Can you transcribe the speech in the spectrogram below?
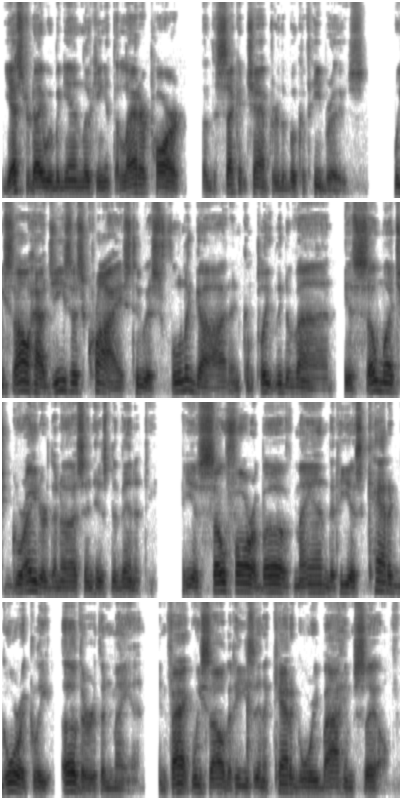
Yesterday, we began looking at the latter part of the second chapter of the book of Hebrews. We saw how Jesus Christ, who is fully God and completely divine, is so much greater than us in his divinity. He is so far above man that he is categorically other than man. In fact, we saw that he's in a category by himself.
